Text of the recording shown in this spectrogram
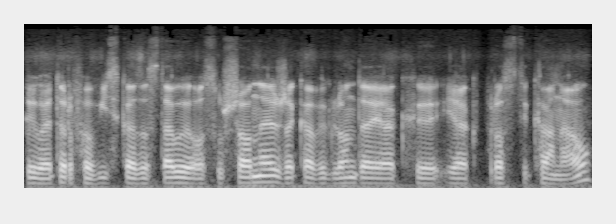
były torfowiska zostały osuszone, rzeka wygląda jak, jak prosty kanał.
